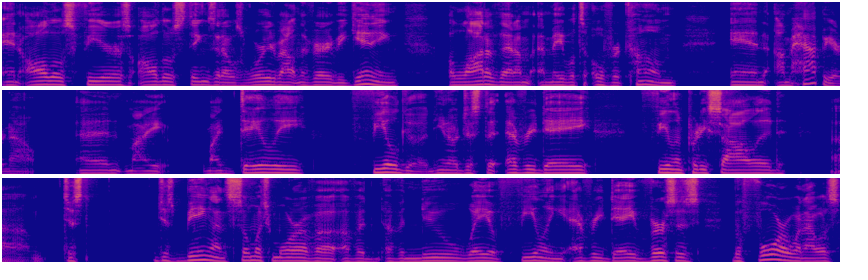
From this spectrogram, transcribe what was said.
And all those fears, all those things that I was worried about in the very beginning, a lot of that I'm, I'm able to overcome and I'm happier now. And my my daily feel good, you know, just the everyday feeling pretty solid. Um, just just being on so much more of a of a of a new way of feeling every day versus before when I was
